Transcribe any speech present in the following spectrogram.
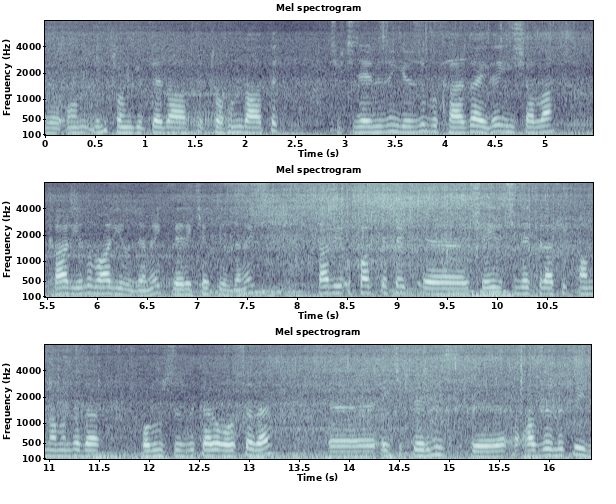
e, 10 bin ton gübre dağıttık, tohum dağıttık. Çiftçilerimizin gözü bu kardaydı. İnşallah kar yılı var yılı demek, bereket yılı demek. Tabii ufak tefek e, şehir içinde trafik anlamında da olumsuzlukları olsa da e, ekiplerimiz e, hazırlıklıydı.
